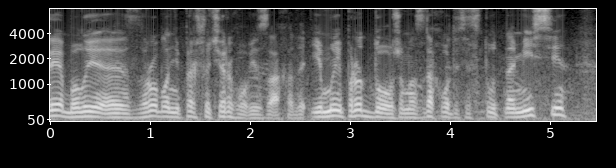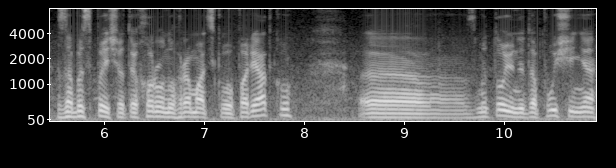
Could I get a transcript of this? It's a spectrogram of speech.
Це були е, зроблені першочергові заходи. І ми продовжимо знаходитися тут на місці, забезпечувати охорону громадського порядку е, з метою недопущення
